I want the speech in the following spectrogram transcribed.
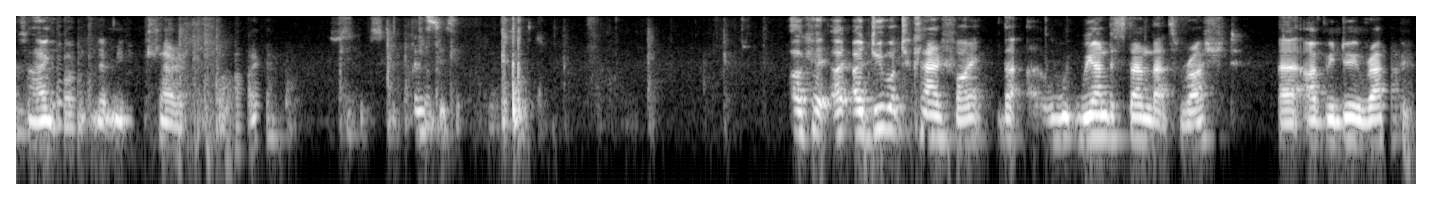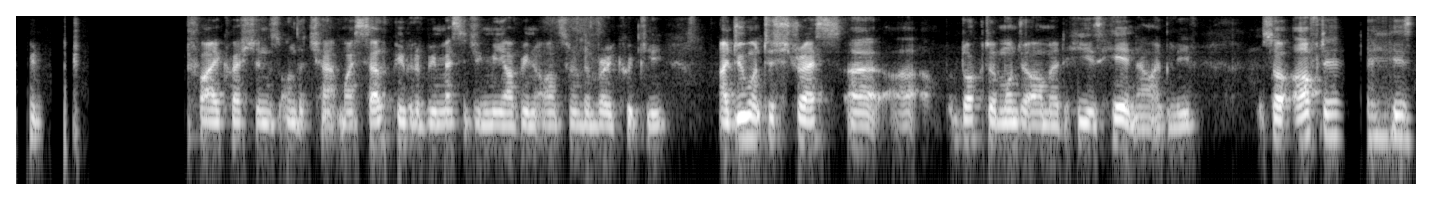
So hang on. Let me clarify. Okay, I, I do want to clarify that we, we understand that's rushed. Uh, I've been doing rapid fire questions on the chat myself. People have been messaging me. I've been answering them very quickly. I do want to stress uh, uh, Dr. Monjour Ahmed, he is here now, I believe. So after his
